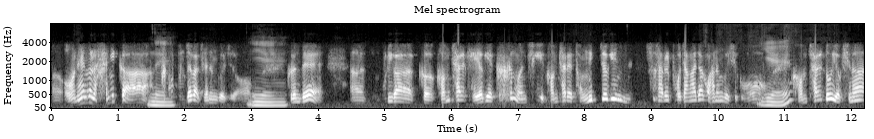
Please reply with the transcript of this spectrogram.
어, 언행을 하니까 네. 문제가 되는 거죠. 예. 그런데 어, 우리가 그 검찰 개혁의 큰 원칙이 검찰의 독립적인 수사를 보장하자고 하는 것이고 예. 검찰도 역시나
